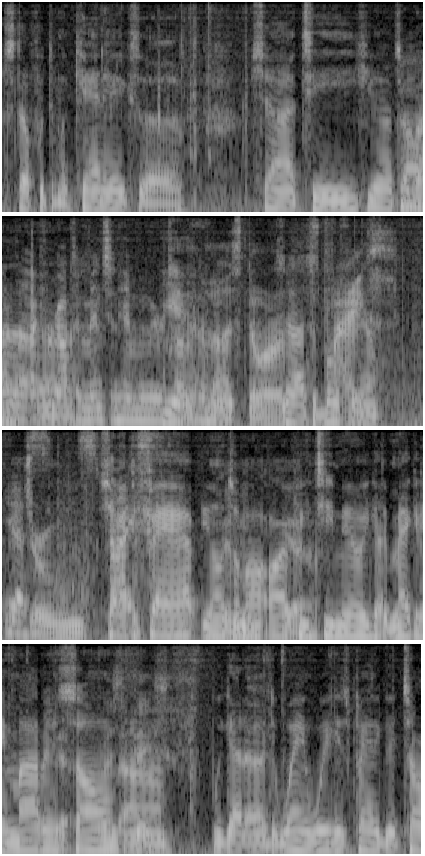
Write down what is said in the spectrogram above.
stuff with the mechanics, uh, Sean T. You know what I'm oh, talking I, about? I forgot Uh, to mention him when we were yeah. talking about. Hood stars. Shout out to both of them. Yes. Drews. Shout out to Fab. You know what I'm talking me? about? Yeah. RPT Mill. He got the Mackin and Mobbin Yeah, song. Um, we got uh, Dwayne Wiggins playing the guitar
